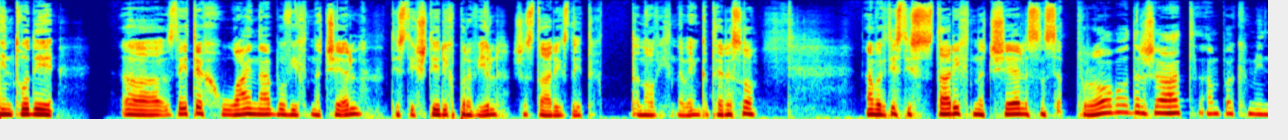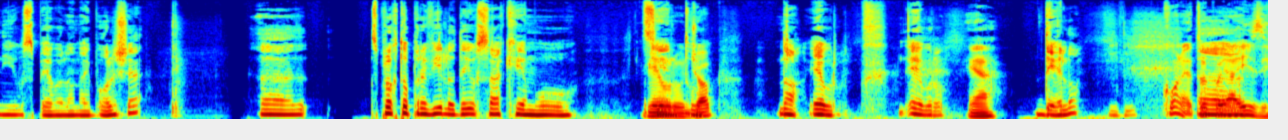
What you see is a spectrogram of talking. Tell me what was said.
In tudi uh, zdaj teh YNAB-ovih načel, tistih štirih pravil, še starih, zdaj teh novih, ne vem, katere so. Ampak tistih starih načel sem se proval držati, ampak mi ni uspevalo najboljše. Uh, sploh to pravilo, da je vsakemu Euro centu. job. No, evro. evro. Ja. Delo. Kone, to je pa ja, Uh, easy.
